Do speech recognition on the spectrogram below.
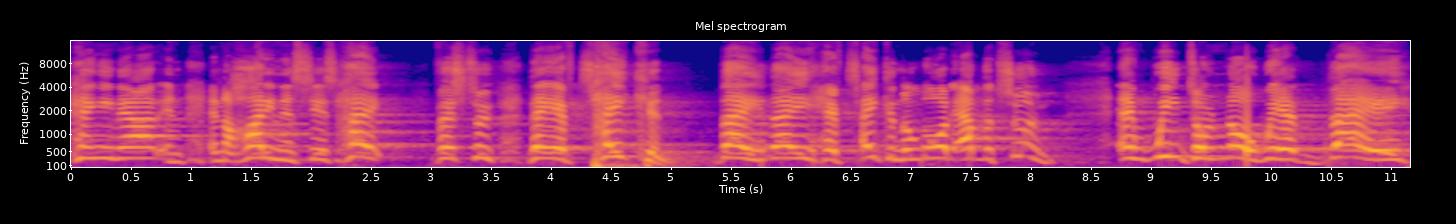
hanging out and, and they're hiding and says, Hey, verse 2, they have taken they, they have taken the Lord out of the tomb, and we don't know where they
